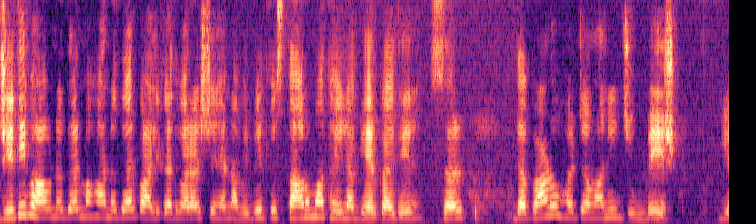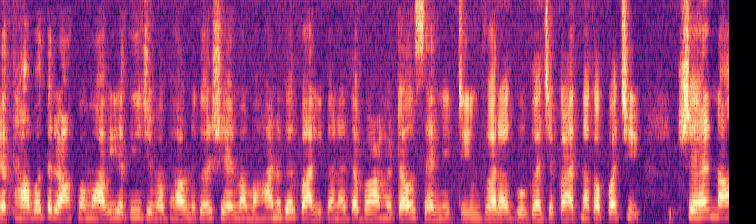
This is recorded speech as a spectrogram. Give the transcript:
જેથી ભાવનગર મહાનગરપાલિકા દ્વારા શહેરના વિવિધ વિસ્તારોમાં થયેલા ગેરકાયદેસર દબાણો હટાવવાની ઝુંબેશ યથાવત રાખવામાં આવી હતી, જેમાં ભાવનગર શહેરમાં મહાનગરપાલિકાના દબાણ હટાવ સેલની ટીમ દ્વારા ગોગા જકાતનાકા પછી શહેરના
